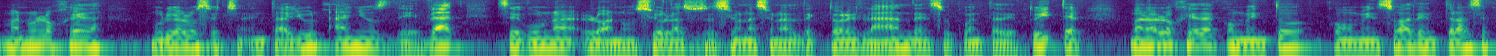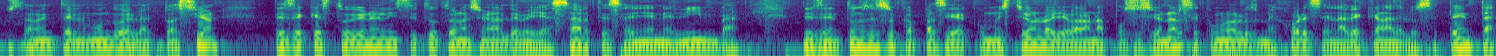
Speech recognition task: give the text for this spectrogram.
Manuel Ojeda Murió a los 81 años de edad, según lo anunció la Asociación Nacional de Actores, la ANDA, en su cuenta de Twitter. Manuel Ojeda comentó, comenzó a adentrarse justamente en el mundo de la actuación desde que estudió en el Instituto Nacional de Bellas Artes, allá en el IMBA. Desde entonces su capacidad como histrión lo llevaron a posicionarse como uno de los mejores en la década de los 70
